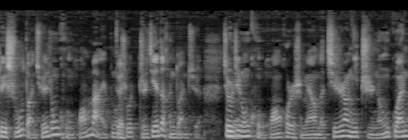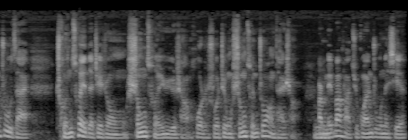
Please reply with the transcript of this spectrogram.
对食物短缺这种恐慌吧，也不能说直接的很短缺，就是这种恐慌或者什么样的，其实让你只能关注在纯粹的这种生存欲上，或者说这种生存状态上，而没办法去关注那些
